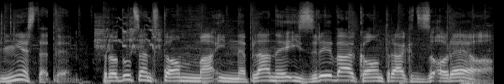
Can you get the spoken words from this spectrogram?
Niestety, producent Tom ma inne plany i zrywa kontrakt z Oreo.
